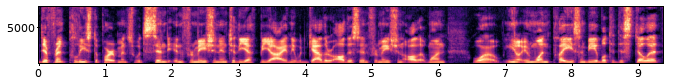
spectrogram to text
Different police departments would send information into the FBI and they would gather all this information all at one, you know, in one place and be able to distill it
